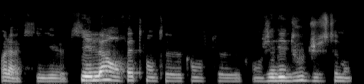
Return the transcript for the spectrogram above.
voilà, qui, qui est là en fait quand, quand, quand j'ai des doutes justement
